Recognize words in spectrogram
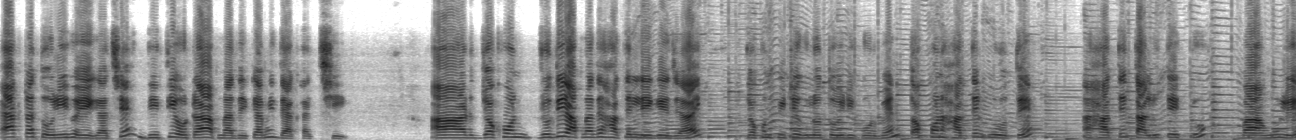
একটা তৈরি হয়ে গেছে, দ্বিতীয়টা আপনাদেরকে আমি দেখাচ্ছি। আর যখন যদি আপনাদের হাতে লেগে যায়, যখন পিঠেগুলো তৈরি করবেন, তখন হাতের গুঁড়োতে, হাতের তালুতে একটু বা আঙুলে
